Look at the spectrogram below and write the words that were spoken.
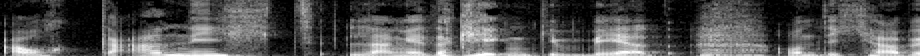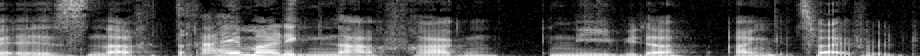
auch gar nicht lange dagegen gewehrt und ich habe es nach dreimaligen Nachfragen nie wieder angezweifelt.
